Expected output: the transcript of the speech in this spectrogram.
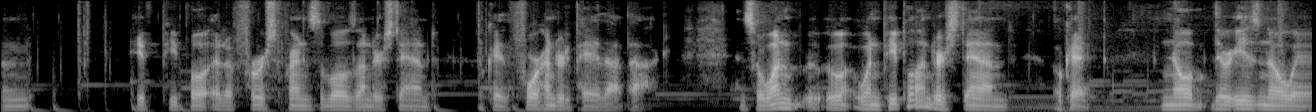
and if people at a first principles understand okay the 400 pay that back and so when when people understand Okay. No, there is no way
